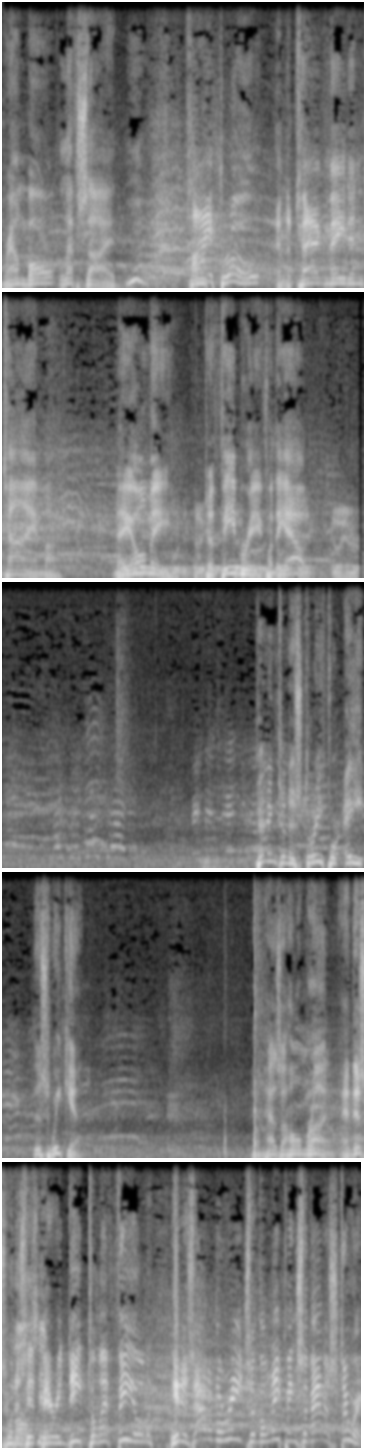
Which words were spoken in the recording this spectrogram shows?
Round ball, left side. High throw, and the tag made in time. Naomi to Febrey for the out. Pennington is three for eight this weekend. And has a home run. And this one is hit hit. very deep to left field. It is out of the reach of the leaping Savannah Stewart.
